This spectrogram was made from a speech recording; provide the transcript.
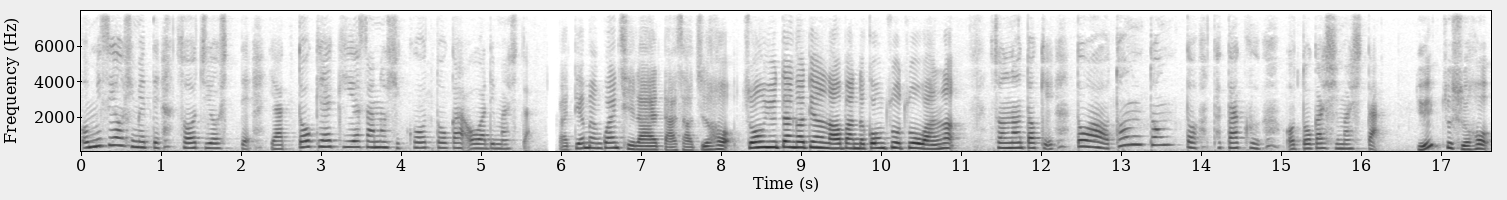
お店を閉めて掃除をして、やっとケーキ屋さんの仕事が終わりました。：“把店门关起来，打扫之后，终于蛋糕店老板的工作做完了。その時、ドアをトントンと叩く音がしました。诶，这时候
